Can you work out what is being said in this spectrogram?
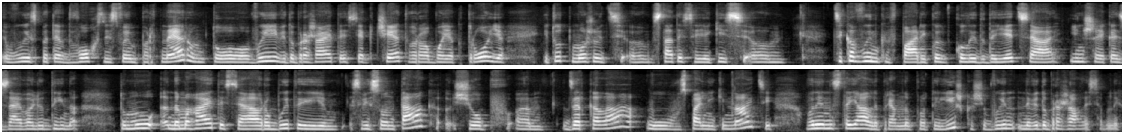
ви спите вдвох зі своїм партнером, то ви відображаєтесь як четверо або як троє, і тут можуть е, статися якісь е, цікавинки в парі, коли додається інша якась зайва людина. Тому намагайтеся робити свій сон так, щоб ем, дзеркала у спальній кімнаті вони не стояли прямо напроти ліжка, щоб ви не відображалися в них,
